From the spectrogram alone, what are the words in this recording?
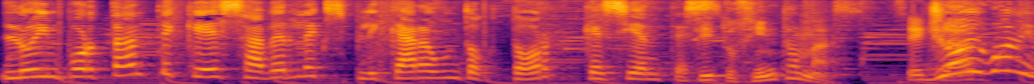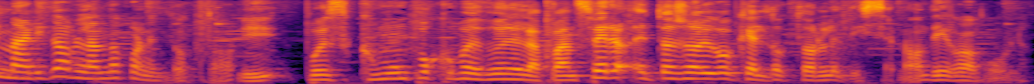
Lo importante que es saberle explicar a un doctor qué sientes. Sí, tus síntomas. Sí, Yo claro. oigo a mi marido hablando con el doctor, Y pues como un poco me duele la panza. pero entonces oigo que el doctor le dice, ¿no? Diego Abulo,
